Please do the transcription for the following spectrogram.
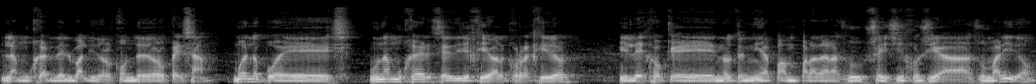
la mujer del válido, el conde de Oropesa. Bueno, pues una mujer se dirigió al corregidor y le dijo que no tenía pan para dar a sus seis hijos y a su marido.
